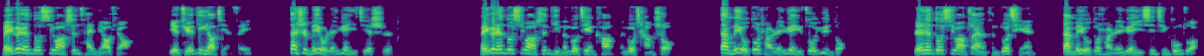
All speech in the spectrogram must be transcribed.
每个人都希望身材苗条，也决定要减肥。但是没有人愿意节食。每个人都希望身体能够健康，能够长寿，但没有多少人愿意做运动。人人都希望赚很多钱，但没有多少人愿意辛勤工作。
